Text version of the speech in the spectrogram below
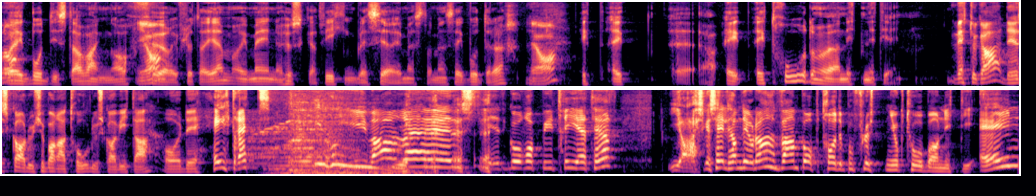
og jeg bodde i Stavanger Ja. før jeg flytta hjem, og jeg mener å huske at Viking ble seriemester mens jeg bodde der. Ja. Jeg, jeg, eh, jeg, jeg tror det må være 1991. Vet du hva? Det skal du ikke bare tro, du skal vite. Og det er helt rett! Ivar eh, går opp i treet her. Ja, jeg skal si litt om det, jo da. Vamp opptrådte på Flutten i oktober 91,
